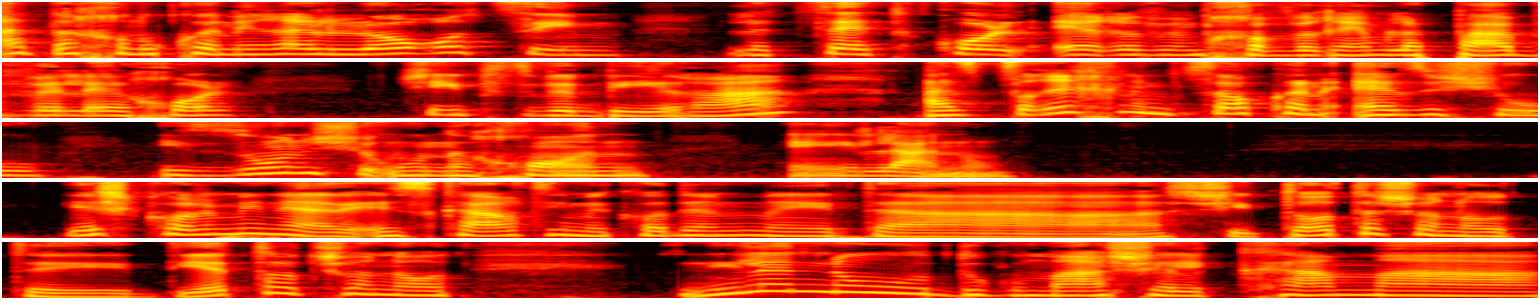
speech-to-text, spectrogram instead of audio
אנחנו כנראה לא רוצים לצאת כל ערב עם חברים לפאב ולאכול צ'יפס ובירה, אז צריך למצוא כאן איזשהו איזון שהוא נכון אה, לנו. יש כל מיני, הזכרתי מקודם את השיטות השונות, אה, דיאטות שונות. תני לנו דוגמה של כמה,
